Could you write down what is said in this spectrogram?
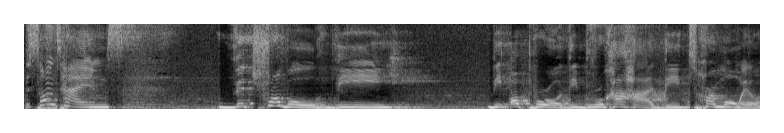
Sometimes the trouble, the the uproar, the brouhaha, the turmoil,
